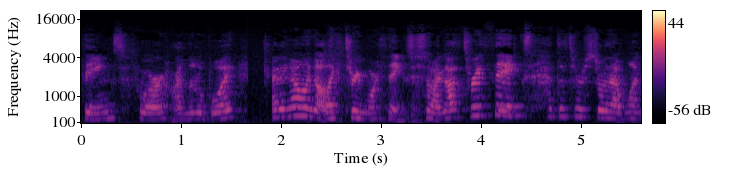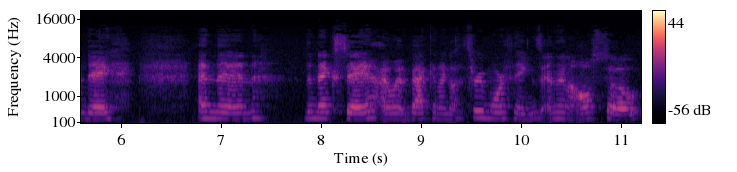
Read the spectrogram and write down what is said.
things for our little boy. I think I only got like three more things. So, I got three things at the thrift store that one day, and then the next day I went back and I got three more things, and then also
